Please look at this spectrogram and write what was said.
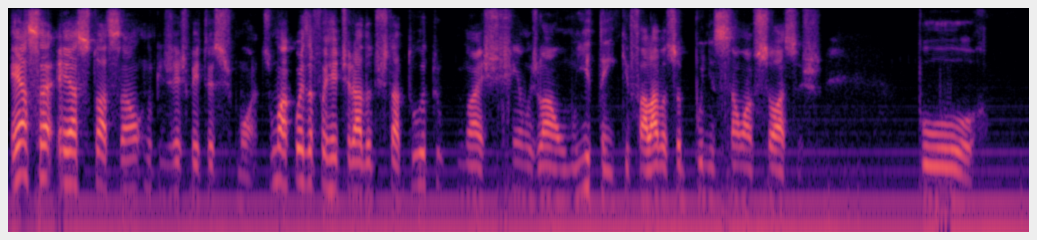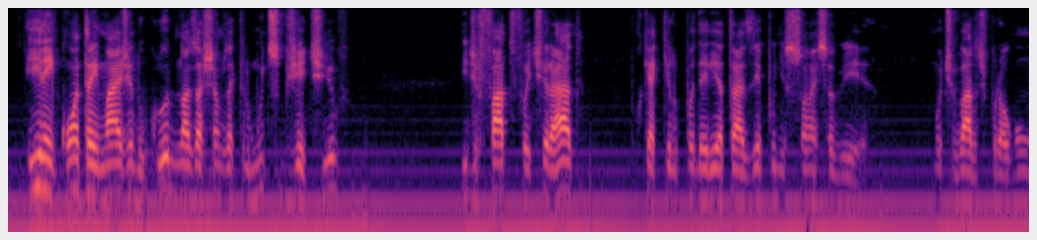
essa é a situação no que diz respeito a esses pontos. Uma coisa foi retirada do estatuto, nós tínhamos lá um item que falava sobre punição aos sócios por irem contra a imagem do clube, nós achamos aquilo muito subjetivo e de fato foi tirado, porque aquilo poderia trazer punições sobre motivadas por algum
